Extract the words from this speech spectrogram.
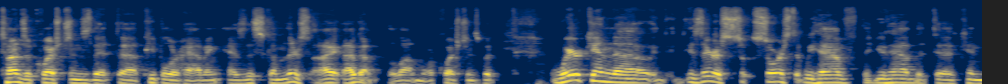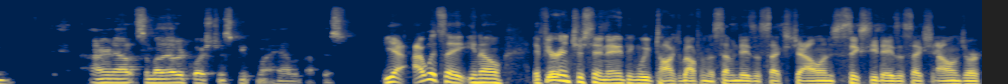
tons of questions that uh, people are having as this comes. There's, I, I've got a lot more questions, but where can uh, is there a source that we have that you have that uh, can iron out some of the other questions people might have about this? Yeah, I would say, you know, if you're interested in anything we've talked about from the seven days of sex challenge, 60 days of sex challenge, or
